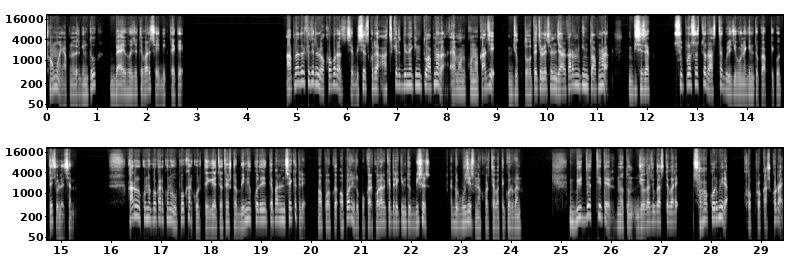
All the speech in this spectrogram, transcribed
সময় আপনাদের কিন্তু ব্যয় হয়ে যেতে পারে সেই দিক থেকে। আপনাদের ক্ষেত্রে লক্ষ্য করা যাচ্ছে, বিশেষ করে আজকের দিনে কিন্তু আপনারা এমন কোনো কাজে যুক্ত হতে চলেছেন যার কারণে কিন্তু আপনারা বিশেষ এক সুপ্রশস্ত রাস্তাগুলি জীবনে কিন্তু প্রাপ্তি করতে চলেছেন। কারোর কোনো প্রকার কোনো উপকার করতে গিয়ে যথেষ্ট বিনিয়োগ করে দিতে পারেন সেক্ষেত্রে অপর- অপরের উপকার করার ক্ষেত্রে কিন্তু বিশেষ একটু বুঝে শুনে খরচাপাতি করবেন। বিদ্যার্থীদের নতুন যোগাযোগ আসতে পারে, সহকর্মীরা ক্ষোভ প্রকাশ করায়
